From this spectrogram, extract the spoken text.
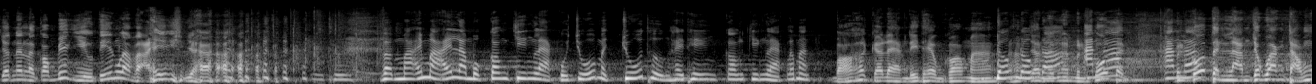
cho nên là con biết nhiều tiếng là vậy. Dạ. Và mãi mãi là một con chiên lạc của Chúa mà Chúa thường hay thiên con chiên lạc lắm anh. Bỏ hết cả đàn đi theo một con mà. Đúng, đúng cho đó. nên mình Anh cố đó, tình anh mình đó. cố tình làm cho quan trọng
